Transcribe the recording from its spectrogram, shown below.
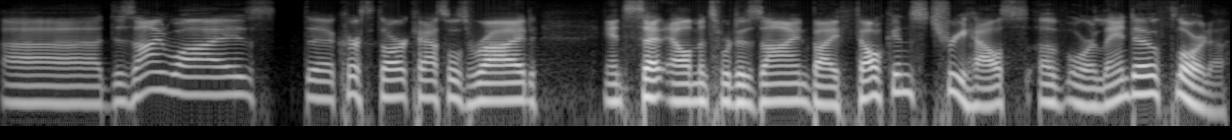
Uh, design-wise, the Curse of Dark Castles ride and set elements were designed by Falcon's Treehouse of Orlando, Florida.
